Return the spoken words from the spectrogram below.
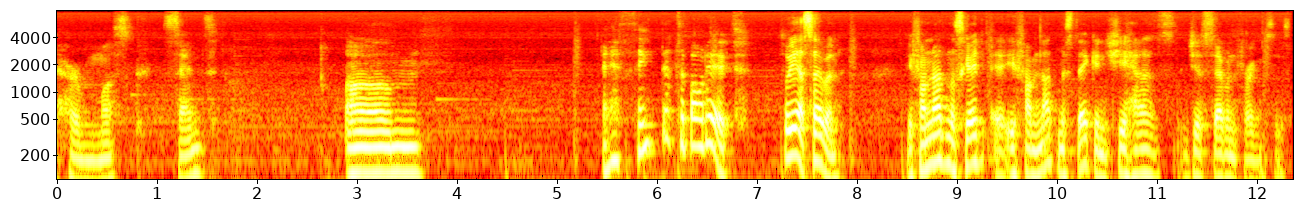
her musk scent. Um, and I think that's about it. So yeah, seven. If I'm not mistaken, if I'm not mistaken, she has just seven fragrances.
